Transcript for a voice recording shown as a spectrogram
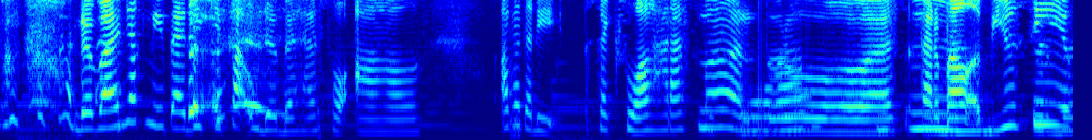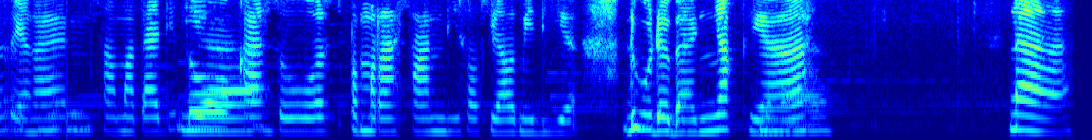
udah banyak nih tadi kita udah bahas soal apa tadi seksual harassment, Seksual. terus Mm-mm. verbal abusive Verbal ya kan, sama tadi tuh Iya. kasus pemerasan di sosial media. Duh udah banyak ya. Nah,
